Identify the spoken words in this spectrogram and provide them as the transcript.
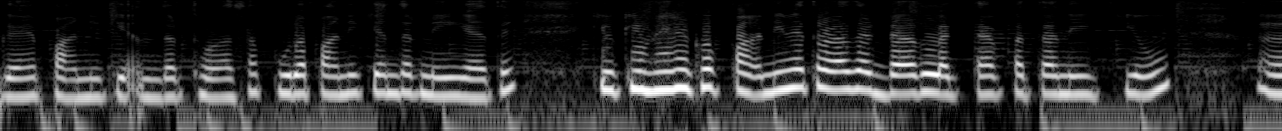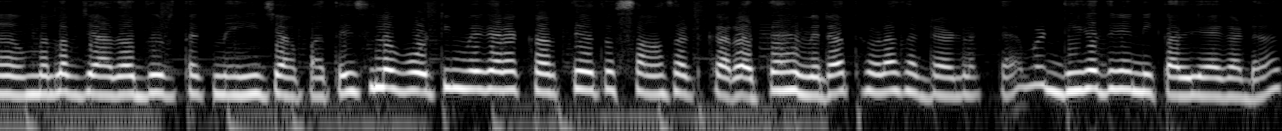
गए पानी के अंदर थोड़ा सा पूरा पानी के अंदर नहीं गए थे, क्योंकि मेरे को पानी में थोड़ा सा डर लगता है, पता नहीं क्यों मतलब ज़्यादा दूर तक नहीं जा पाते, इसलिए वोटिंग वगैरह करते हैं तो सांस अटका रहता है मेरा थोड़ा सा डर लगता है, बट धीरे धीरे निकल जाएगा डर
